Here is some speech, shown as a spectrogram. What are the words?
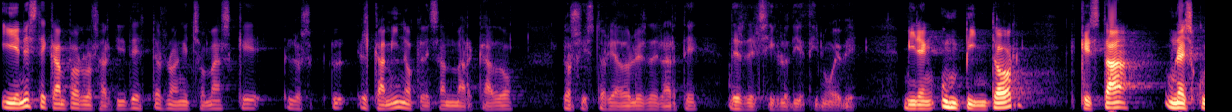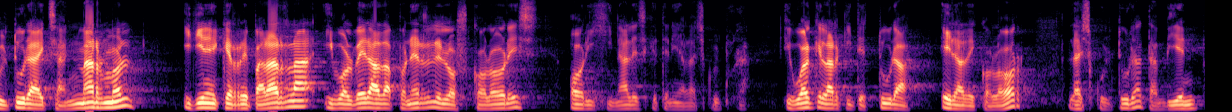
Y en este campo los arquitectos no han hecho más que el camino que les han marcado los historiadores del arte desde el siglo XIX. Miren, un pintor que está una escultura hecha en mármol y tiene que repararla y volver a ponerle los colores originales que tenía la escultura. Igual que la arquitectura era de color, la escultura también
